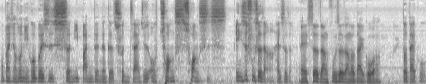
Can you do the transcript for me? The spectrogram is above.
我本来想说你会不会是神一般的那个存在，就是哦创创始，哎，你是副社长啊还是社长？哎、社长、副社长都带过、啊。都带过，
